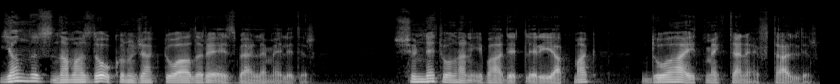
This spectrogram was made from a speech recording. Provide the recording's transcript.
Yalnız namazda okunacak duaları ezberlemelidir. Sünnet olan ibadetleri yapmak dua etmekten eftaldir.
